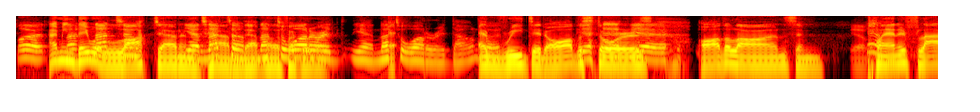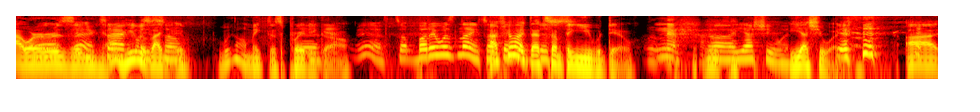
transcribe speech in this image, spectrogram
but I mean, not- they were not to- locked down in yeah a town, not to, and that not to motherfucker water went- it yeah not to water it down and but, redid all the Yeah, stores yeah. all the lawns and planted flowers Yeah, and oh, he was like so- we're gonna make this pretty yeah, girl yeah so but it was nice i, i, feel like that's just- something you would do Nah. uh, yeah she would Yes, you would. uh,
